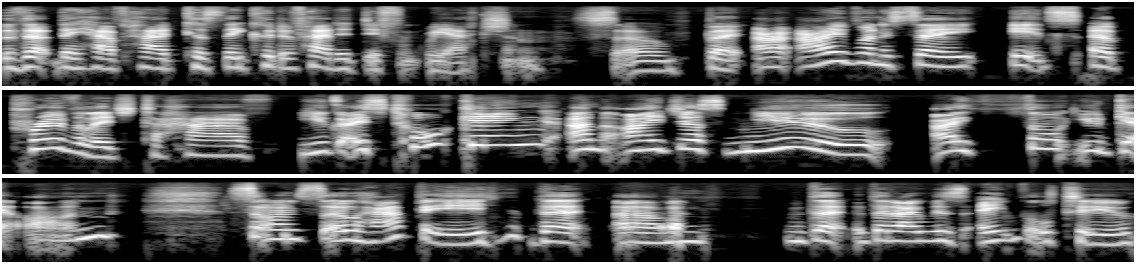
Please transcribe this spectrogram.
that they have had because they could have had a different reaction. So, but I, I want to say it's a privilege to have you guys talking. And I just knew, I thought you'd get on. So I'm so happy that um that that I was able to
